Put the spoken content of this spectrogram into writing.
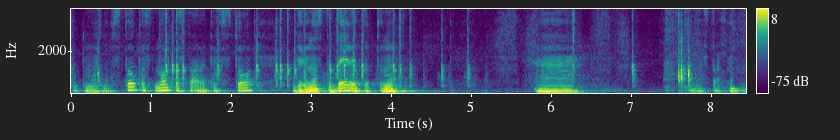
Тобто можна в 100 0 поставити, в 100, 99, тобто, ну. Е, ось так. ось.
